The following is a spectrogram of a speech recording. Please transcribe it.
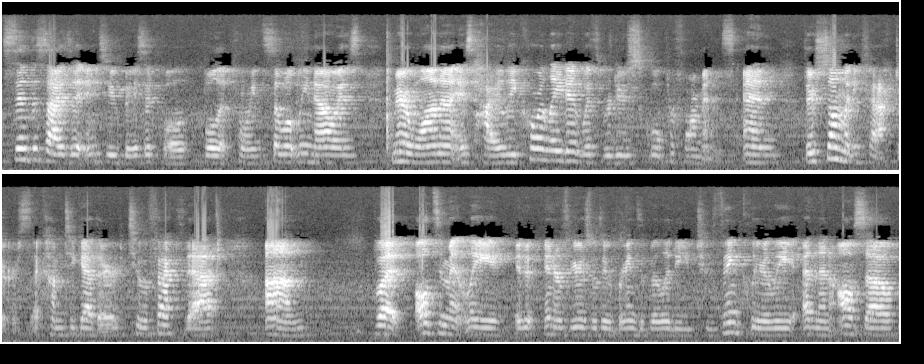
synthesize it into basic bullet points. So what we know is marijuana is highly correlated with reduced school performance, and there's so many factors that come together to affect that. Um, but ultimately, it interferes with your brain's ability to think clearly, and then also,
